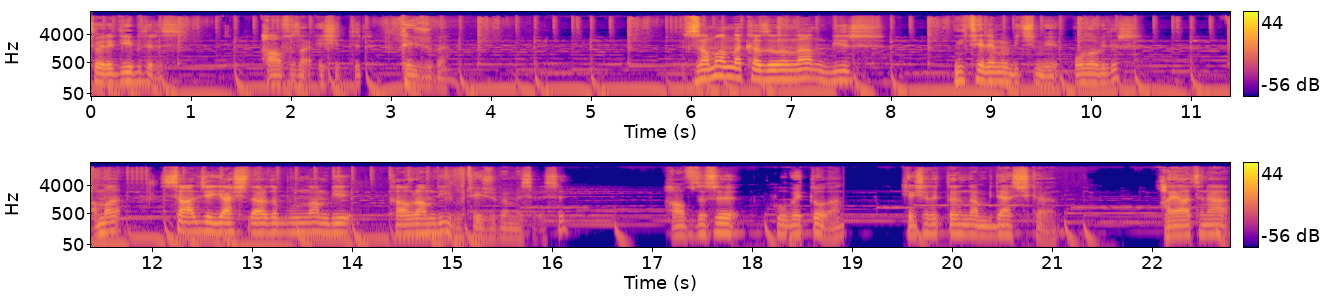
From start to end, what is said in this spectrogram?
şöyle diyebiliriz. Hafıza eşittir tecrübe. Zamanla kazanılan bir niteleme biçimi olabilir. Ama sadece yaşlarda bulunan bir kavram değil bu tecrübe meselesi. Hafızası kuvvetli olan, yaşadıklarından bir ders çıkaran, hayatına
